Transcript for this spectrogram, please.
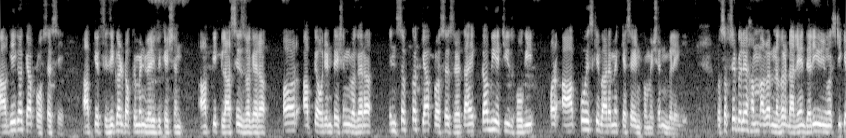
आगे का क्या प्रोसेस है? आपके फ़िज़िकल डॉक्यूमेंट वेरिफिकेशन आपकी क्लासेस वगैरह और आपके ओरिएंटेशन वगैरह इन सब का क्या प्रोसेस रहता है, कब ये चीज़ होगी और आपको इसके बारे में कैसे इन्फॉर्मेशन मिलेगी। तो सबसे पहले हम अगर नज़र डालें दिल्ली यूनिवर्सिटी के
